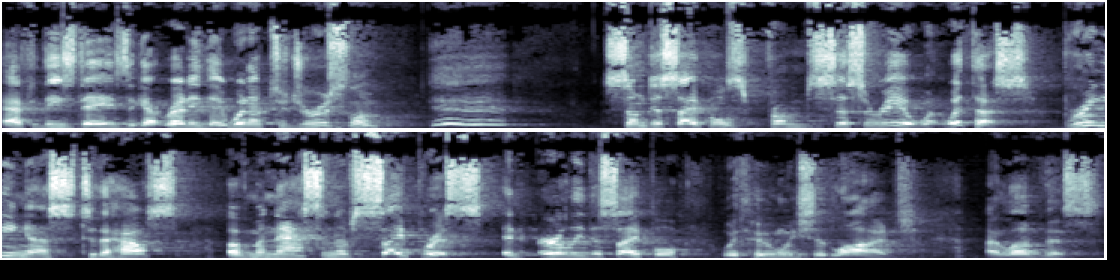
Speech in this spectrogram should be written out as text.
After these days, they got ready. They went up to Jerusalem. Some disciples from Caesarea went with us, bringing us to the house of Manasseh of Cyprus, an early disciple with whom we should lodge. I love this.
